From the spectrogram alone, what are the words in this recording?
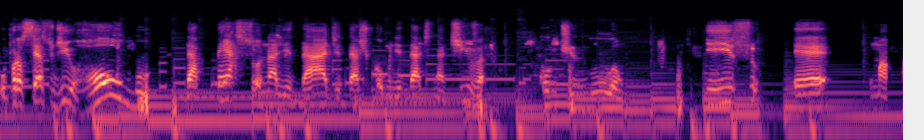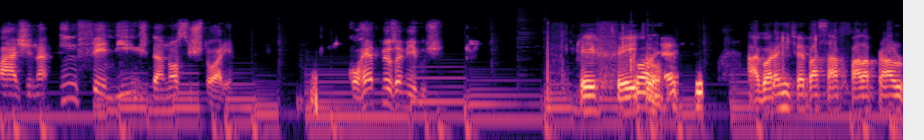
O processo de roubo da personalidade das comunidades nativas continuam. E isso é uma página infeliz da nossa história. Correto, meus amigos? Perfeito. Correto. Agora a gente vai passar a fala para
